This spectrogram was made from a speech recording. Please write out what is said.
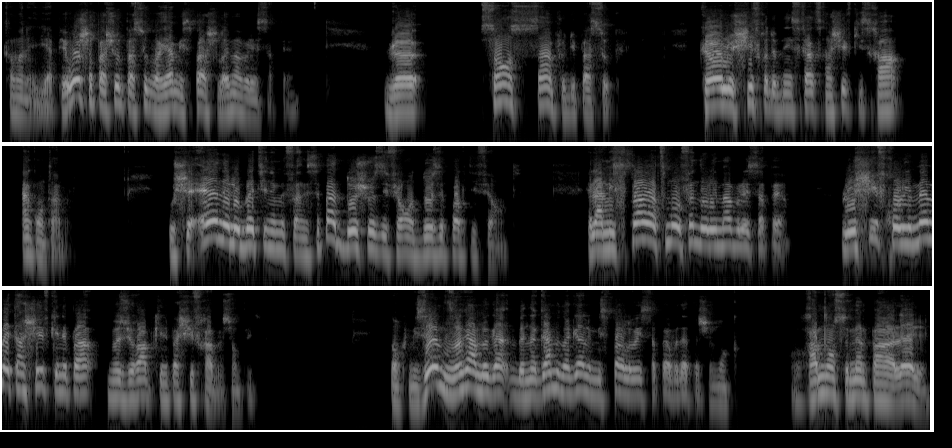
comme on a dit, le sens simple du pasuk, que le chiffre de Israël sera un chiffre qui sera incontable. Ou chez et le Betin Ce n'est pas deux choses différentes, deux époques différentes. Et la mispar de Le chiffre lui-même est un chiffre qui n'est pas mesurable, qui n'est pas chiffrable, si on peut dire. Donc, donc ramenons ce même parallèle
